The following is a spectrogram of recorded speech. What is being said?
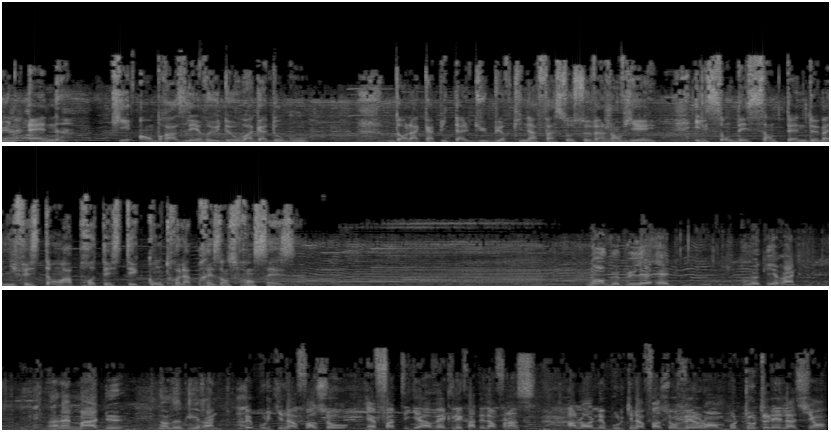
Une haine qui embrase les rues de Ouagadougou. Dans la capitale du Burkina Faso ce 20 janvier, ils sont des centaines de manifestants à protester contre la présence française. Non, on ne veut plus les aides. On veut qu'ils rentrent. On en a marre d'eux. Le Burkina Faso est fatigué avec le cas de la France. Alors le Burkina Faso veut rompre toute relation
